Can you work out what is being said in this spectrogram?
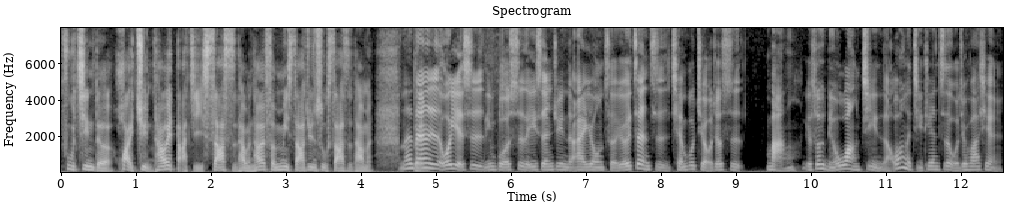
附近的坏菌，它会打击杀死它们，它会分泌杀菌素杀死它们。那但是我也是林博士的益生菌的爱用者，有一阵子前不久就是。忙，有时候你又忘记，你知道，忘了几天之后，我就发现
